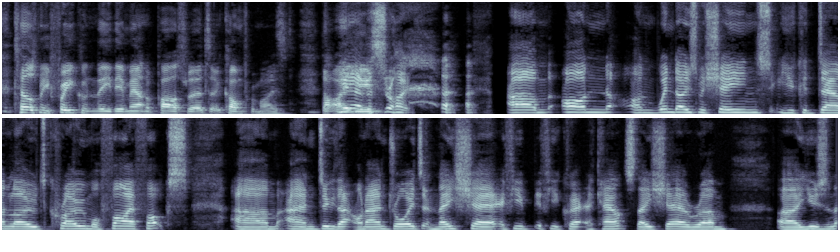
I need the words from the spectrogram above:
tells me frequently the amount of passwords that are compromised that I yeah, use. that's right. um, on on Windows machines, you could download Chrome or Firefox, um, and do that on Android. And they share if you if you create accounts, they share um, uh, using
